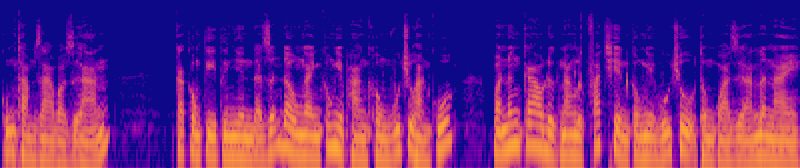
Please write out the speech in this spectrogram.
cũng tham gia vào dự án. Các công ty tư nhân đã dẫn đầu ngành công nghiệp hàng không vũ trụ Hàn Quốc và nâng cao được năng lực phát triển công nghệ vũ trụ thông qua dự án lần này.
